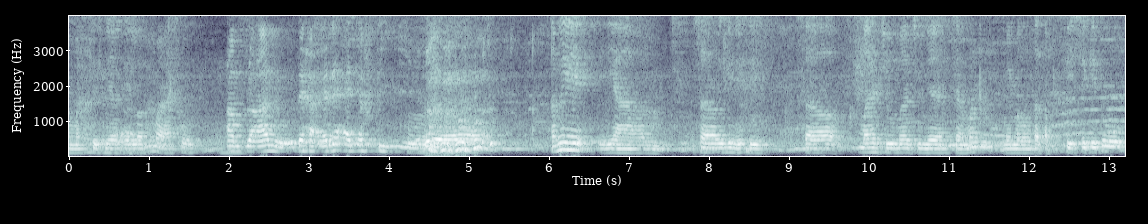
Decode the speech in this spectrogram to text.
masjidnya Elon Musk. Ampla anu THR-nya NFT tapi ya segini sih. Semaju majunya zaman memang tetap fisik itu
